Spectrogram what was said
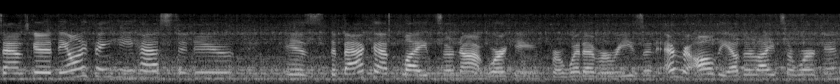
sounds good. The only thing he has to do is the backup lights are not working for whatever reason. Every All the other lights are working.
